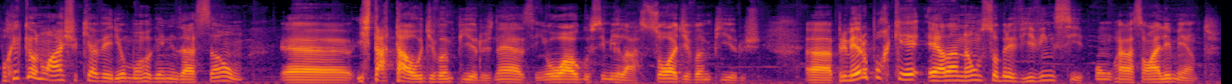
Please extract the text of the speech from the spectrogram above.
Por que, que eu não acho que haveria uma organização é, estatal de vampiros, né? Assim, ou algo similar, só de vampiros? Ah, primeiro, porque ela não sobrevive em si com relação ao alimento.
